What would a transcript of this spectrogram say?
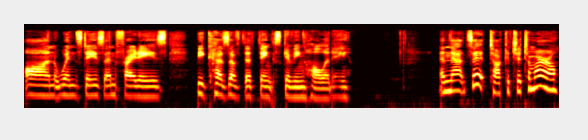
on Wednesdays and Fridays because of the Thanksgiving holiday. And that's it. Talk at you tomorrow.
